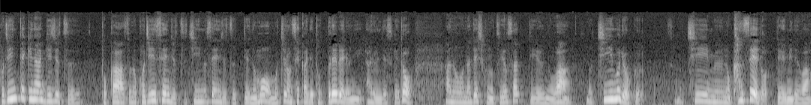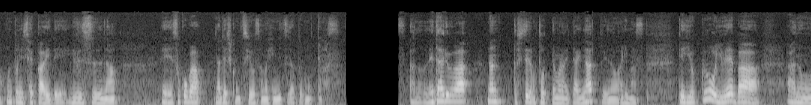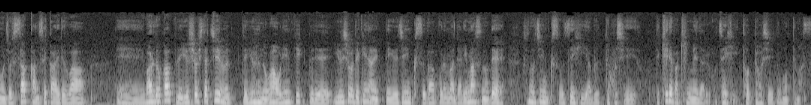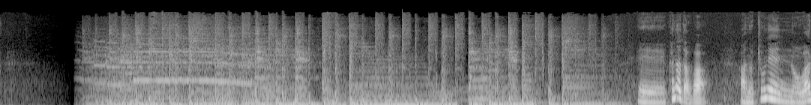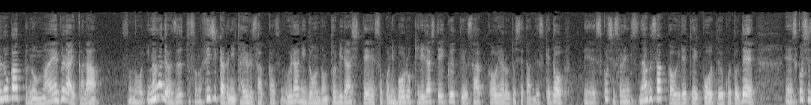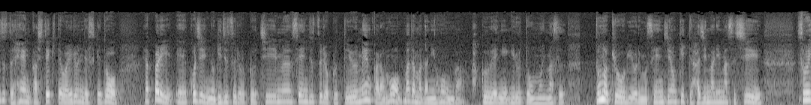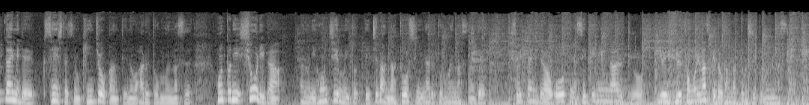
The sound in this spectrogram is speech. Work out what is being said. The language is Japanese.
個人的な技術とかその個人戦術チーム戦術っていうのももちろん世界でトップレベルにあるんですけどあのなでしこの強さっていうのはそのチーム力そのチームの完成度っていう意味では本当に世界で有数な、えー、そこがなでしこの強さの秘密だと思ってます。あのメダルは何としてでも取ってもらいたいなというのはあります。で欲を言えばあの女子サッカーの世界ではえー、ワールドカップで優勝したチームっていうのはオリンピックで優勝できないっていうジンクスがこれまでありますのでそのジンクスをぜひ破ってほしいできれば金メダルをぜひ取ってほしいと思ってます。えー、カナダはあの去年のワールドカップの前ぐらいからその今まではずっとそのフィジカルに頼るサッカーその裏にどんどん飛び出してそこにボールを蹴り出していくっていうサッカーをやろうとしてたんですけど、えー、少しそれにつなぐサッカーを入れていこうということで、えー、少しずつ変化してきてはいるんですけどやっぱり、えー、個人の技術力チーム戦術力っていう面からもまだまだ日本が格上にいると思います。どの競技よりも先陣を切って始まりますしそういった意味で選手たちにも緊張感っていうのはあると思います。本当に勝利があの日本チームにとって一番の後押しになると思いますのでそういった意味では大きな責任があると言えると思いますけど頑張ってほしいと思います。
